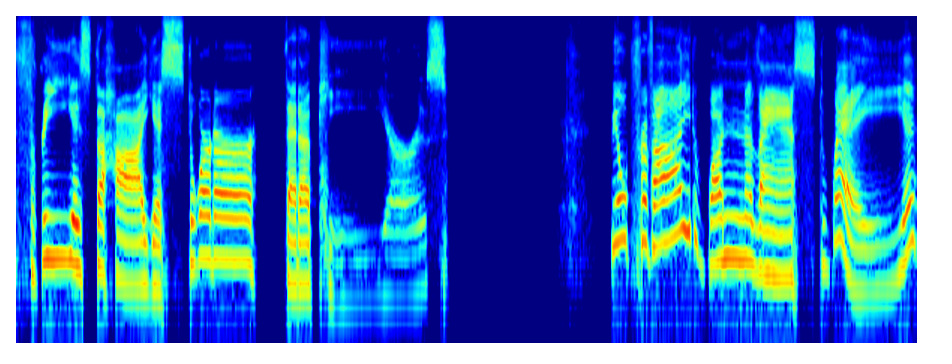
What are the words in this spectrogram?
three is the highest order that appears. We'll provide one last way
